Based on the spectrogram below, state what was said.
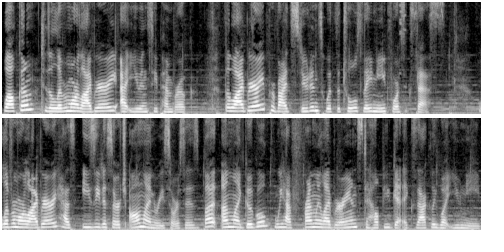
Welcome to the Livermore Library at UNC Pembroke. The library provides students with the tools they need for success. Livermore Library has easy to search online resources, but unlike Google, we have friendly librarians to help you get exactly what you need.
